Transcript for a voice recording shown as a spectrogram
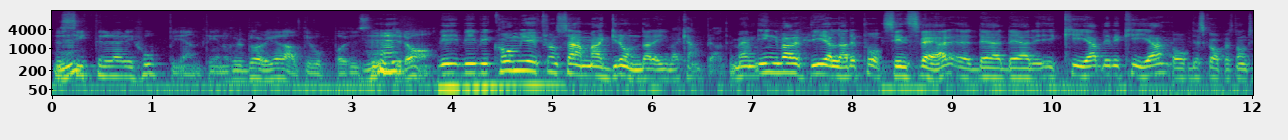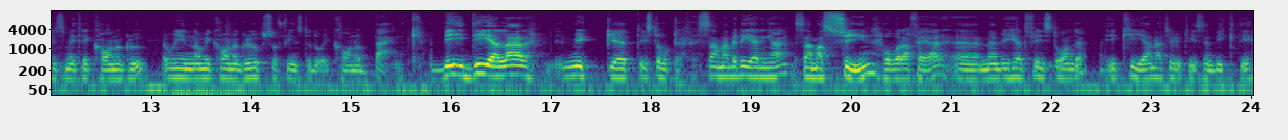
Hur mm. sitter det där ihop egentligen och hur börjar alltihop och hur ser det mm. ut idag? Vi, vi, vi kom ju ifrån samma grundare, Ingvar Kamprad. Men Ingvar delade på sin sfär, eh, där, där IKEA blev IKEA och det skapades något som heter Ikano Group. Och inom Ikano Group så finns det då Ikano Bank. Vi delar mycket i stort samma värderingar, samma syn på vår affär, eh, men vi är helt fristående. IKEA är naturligtvis en viktig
